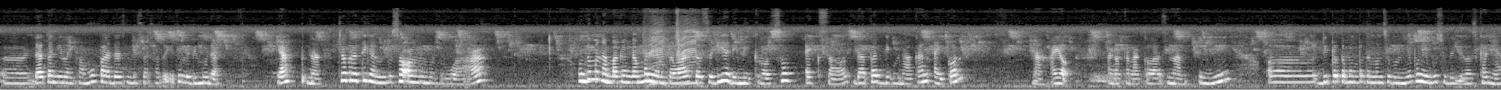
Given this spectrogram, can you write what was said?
uh, data nilai kamu pada semester 1 itu lebih mudah. Ya, nah coba perhatikan untuk soal nomor 2 untuk menambahkan gambar yang telah tersedia di Microsoft Excel dapat digunakan icon. Nah, ayo. Anak-anak kelas 6 ini uh, di pertemuan-pertemuan sebelumnya pun ibu sudah jelaskan ya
